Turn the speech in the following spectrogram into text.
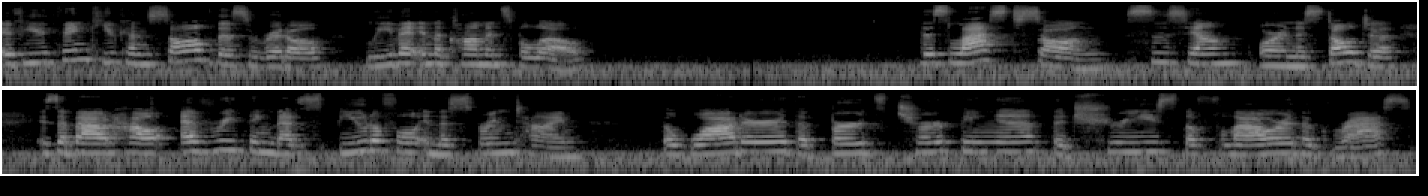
If you think you can solve this riddle, leave it in the comments below. This last song, Si Xiang, or Nostalgia, is about how everything that's beautiful in the springtime, the water, the birds chirping, the trees, the flower, the grass,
